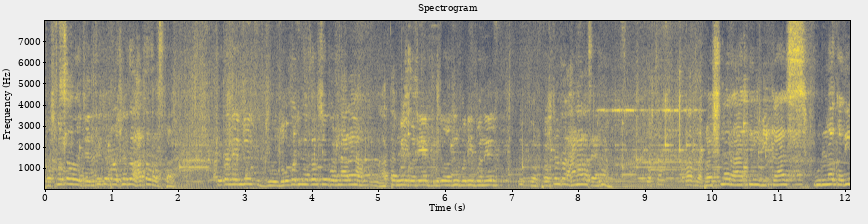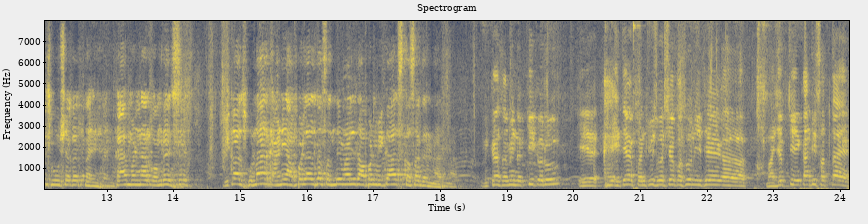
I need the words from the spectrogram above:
प्रश्न तर जनतेचे प्रश्न तर हातात असतात. ते तर नेहमी जो जो कोणी नगरचे बनणार आहे आता मी बनेल दुसरं अजून कोणी बनेल प्रश्न तर राहणारच आहे ना. प्रश्न राहतील विकास पूर्ण कधीच होऊ शकत नाही. काय म्हणणार काँग्रेस? विकास होणार का? आणि आपल्याला जर संधी मिळाली तर आपण विकास कसा करणार? विकास आम्ही नक्की करू. येत्या पंचवीस वर्षापासून इथे भाजपची एखादी सत्ता आहे.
